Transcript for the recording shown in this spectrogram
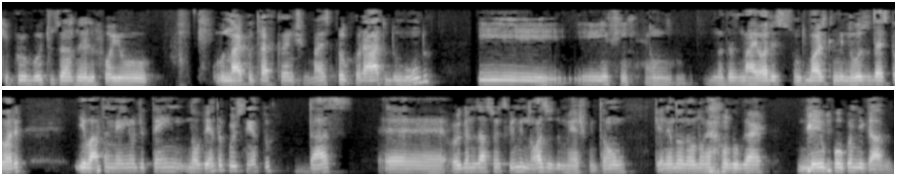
que por muitos anos ele foi o, o narcotraficante mais procurado do mundo e, e enfim, é um, uma das maiores, um dos maiores criminosos da história e lá também onde tem 90% das é, organizações criminosas do México. Então, querendo ou não, não é um lugar nem um pouco amigável.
